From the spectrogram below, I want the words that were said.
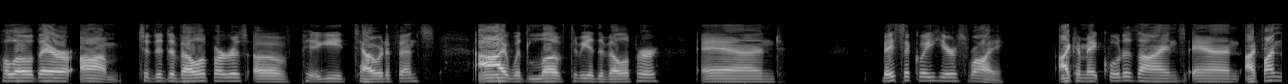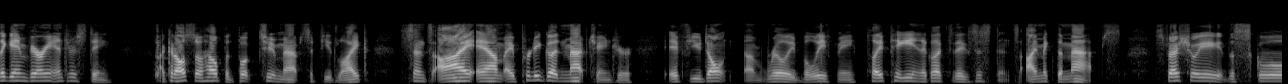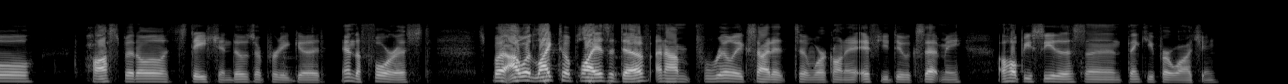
Hello there. Um, to the developers of Piggy Tower Defense, I would love to be a developer, and basically, here's why. I can make cool designs, and I find the game very interesting. I could also help with Book 2 maps if you'd like, since I am a pretty good map changer. If you don't um, really believe me, play Piggy Neglected Existence. I make the maps, especially the school, hospital, station. Those are pretty good, and the forest. But I mm-hmm. would like to apply as a dev, and I'm really excited to work on it if you do accept me. I hope you see this, and thank you for watching.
